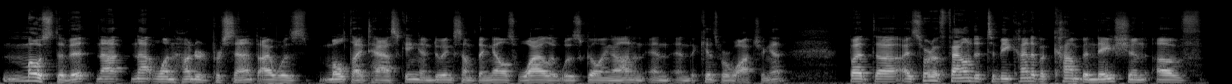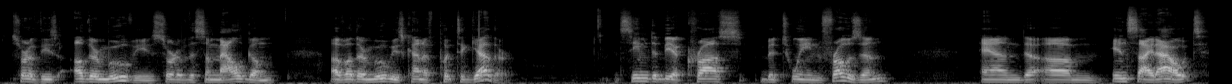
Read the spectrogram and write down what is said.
most of it, not not 100%. I was multitasking and doing something else while it was going on, and, and, and the kids were watching it. But uh, I sort of found it to be kind of a combination of sort of these other movies, sort of this amalgam of other movies kind of put together. It seemed to be a cross between Frozen and um, Inside Out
